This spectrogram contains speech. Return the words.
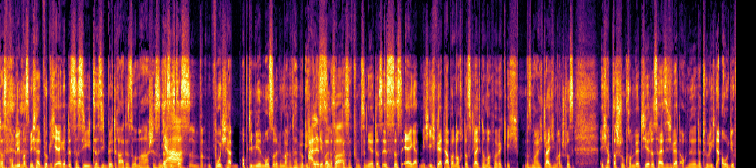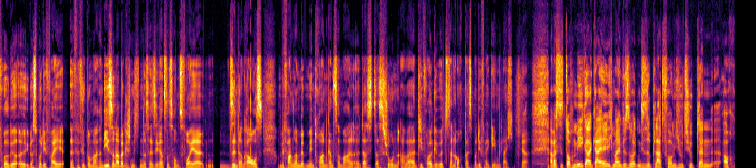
das Problem, was mich halt wirklich ärgert, ist, dass die, dass die Bildrate so im Arsch ist. Und das Ja. ist das, wo ich halt optimieren muss oder wir machen es halt wirklich bei Alles dir, weil das super. halt besser funktioniert. Das ist, das ärgert mich. Ich werde aber noch, das gleich nochmal vorweg, ich, das mache ich gleich im Anschluss. Ich habe das schon konvertiert, das heißt, ich werde auch eine, natürlich eine Audiofolge äh, über Spotify äh, verfügbar machen. Die ist dann aber geschnitten, das heißt, die ganzen Songs vorher sind dann raus und wir fangen dann mit dem Intro an, ganz normal, äh, das, das schon, aber die Folge wird es dann auch bei Spotify geben gleich. Ja, aber es ist doch mega geil. Ich meine, wir sollten diese Plattform YouTube dann äh, auch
